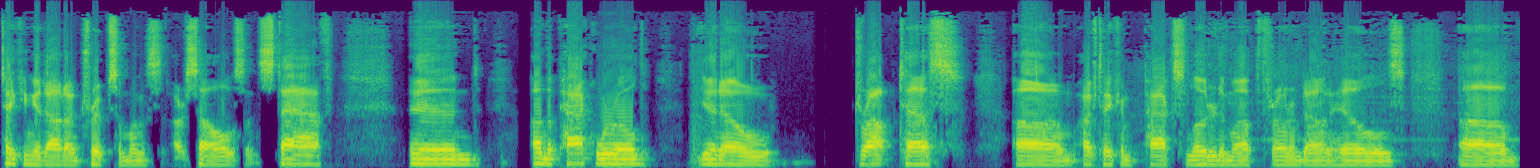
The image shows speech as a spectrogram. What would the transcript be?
taking it out on trips amongst ourselves and staff. And on the pack world, you know, drop tests, um, I've taken packs, loaded them up, thrown them down hills. Um,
